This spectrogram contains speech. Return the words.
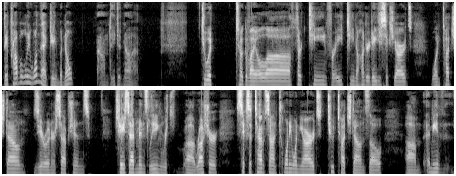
they probably won that game, but nope, um, they did not. Tua Tagovailoa 13 for 18, 186 yards, one touchdown, zero interceptions. Chase Edmonds, leading uh, rusher, six attempts on 21 yards, two touchdowns though. Um, I mean,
